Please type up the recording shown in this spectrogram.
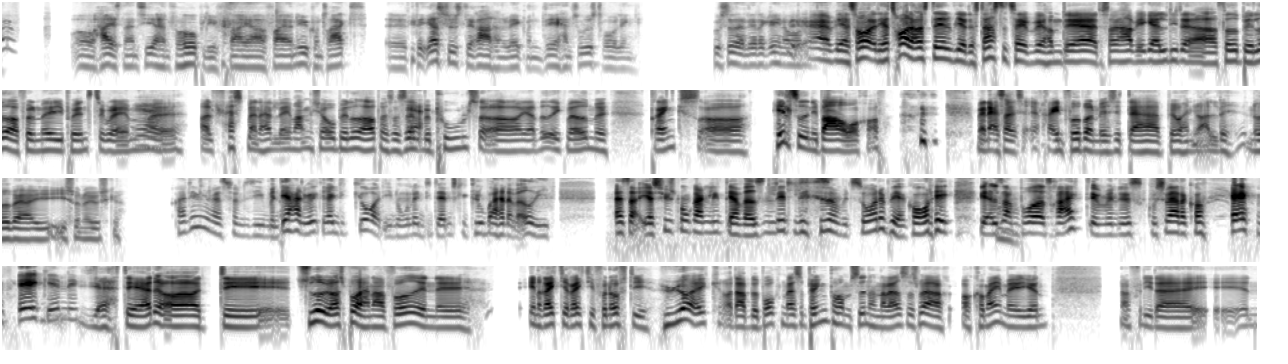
og Heisen, han siger, at han forhåbentlig fejrer, fejrer ny kontrakt. Øh, det, jeg synes, det er rart, han er væk, men det er hans udstråling. Du sidder lidt og griner over det. Ja, jeg tror, jeg tror da også, det bliver det største tab ved ham, det er, at så har vi ikke alle de der fede billeder at følge med i på Instagram. Ja. Øh, hold fast, man, han lagde mange sjove billeder op af sig selv Ja. ja. med pools, og jeg ved ikke hvad, med drinks, og hele tiden i bare overkrop. men altså, rent fodboldmæssigt, der blev han jo aldrig noget værd i, i Sønderjyske. Nej, det vil jeg sådan sige. Men det har han jo ikke rigtig gjort i nogle af de danske klubber, han har været i. Altså, jeg synes nogle gange lidt, det har været sådan lidt ligesom et sorte pærkort, ikke? Vi har alle sammen prøvet at trække det, men det er sgu svært at komme af med igen, ikke? Ja, det er det, og det tyder jo også på, at han har fået en, øh, en rigtig, rigtig fornuftig hyre, ikke? Og der er blevet brugt en masse penge på ham, siden han har været så svær at, at komme af med igen. Nok fordi der øh,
